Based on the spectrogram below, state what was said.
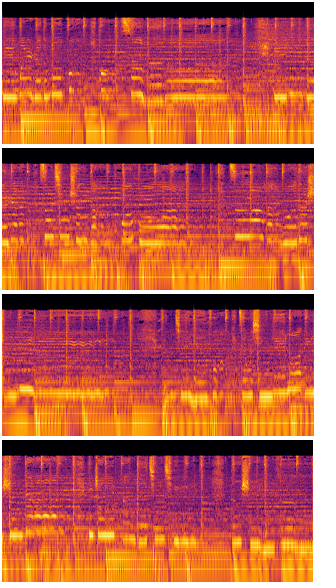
你温柔的目光不曾冷。一个人从青春到黄昏，滋养了我的生命。人间烟火在我心里落地生根，一粥一饭的亲情都是永恒。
